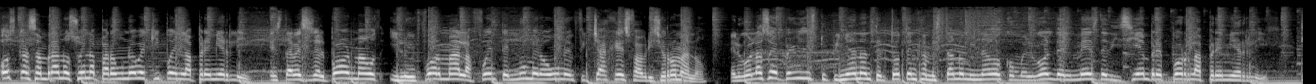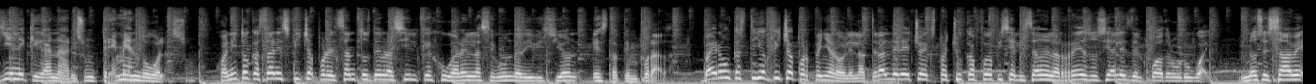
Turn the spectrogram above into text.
Oscar Zambrano suena para un nuevo equipo en la Premier League. Esta vez es el Bournemouth y lo informa la fuente número uno en fichajes Fabricio Romano. El golazo de Pervis Estupiñán ante el Tottenham está nominado como el gol del mes de diciembre por la Premier League. Tiene que ganar, es un tremendo golazo. Juanito Casares ficha por el Santos de Brasil que jugará en la segunda división esta temporada. Byron Castillo ficha por Peñarol. El lateral derecho ex Pachuca fue oficializado en las redes sociales del cuadro uruguayo. No se sabe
